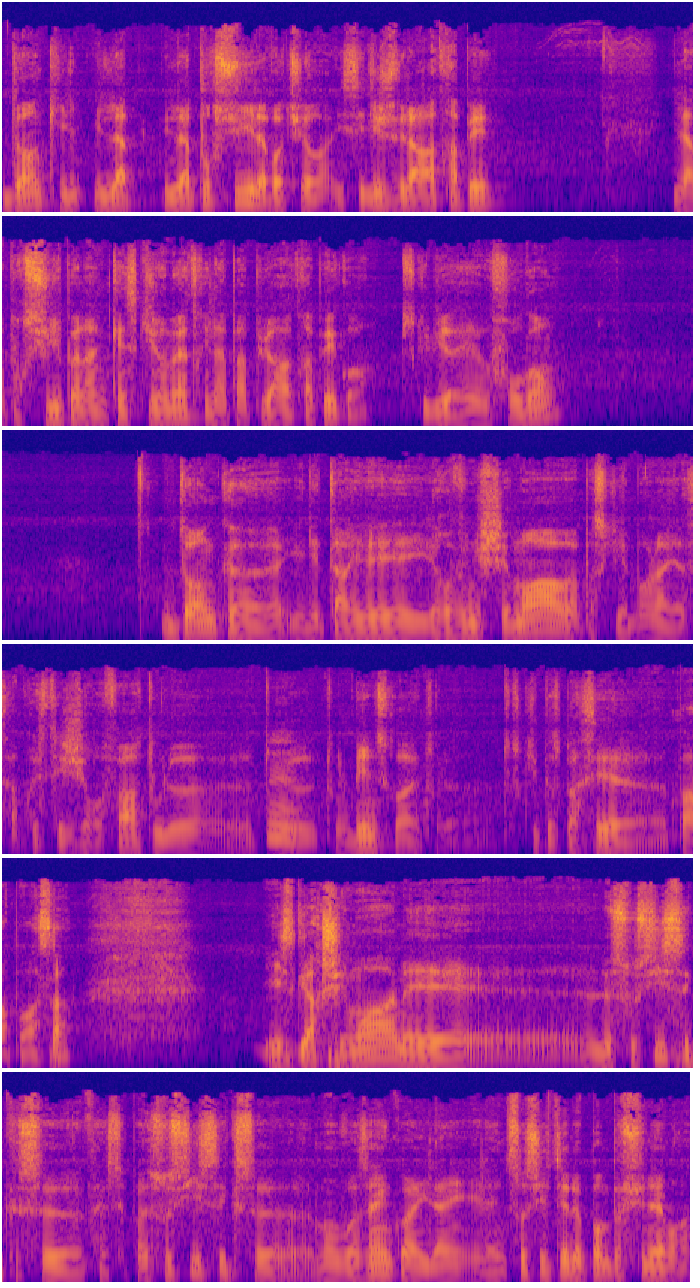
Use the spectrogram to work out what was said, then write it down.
Donc, il, il, a, il a poursuivi la voiture. Il s'est dit, je vais la rattraper. Il a poursuivi pendant 15 km, il n'a pas pu la rattraper, quoi. Parce que lui, il avait un fourgon. Donc, euh, il est arrivé, il est revenu chez moi, parce que, bon, là, il y a- après, c'était gyrophare, tout le, tout, le, tout le bins, quoi, tout, le- tout ce qui peut se passer euh, par rapport à ça. Il se gare chez moi, mais le souci, c'est que ce. Enfin, c'est pas un souci, c'est que ce, mon voisin, quoi, il a, il a une société de pompes funèbres.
